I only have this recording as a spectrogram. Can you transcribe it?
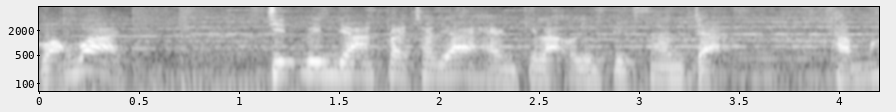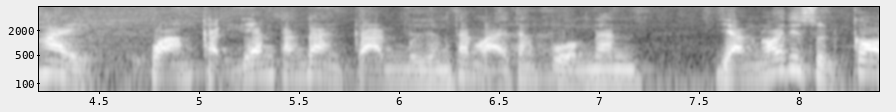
หวังว่าจิตวิญญาณประชายาแห่งกีฬาโอลิมปิกนั้นจะทำให้ความขัดแย้งทางด้านการเมืองทั้งหลายทั้งปวงนั้น อย่างน้อยที่สุดก็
